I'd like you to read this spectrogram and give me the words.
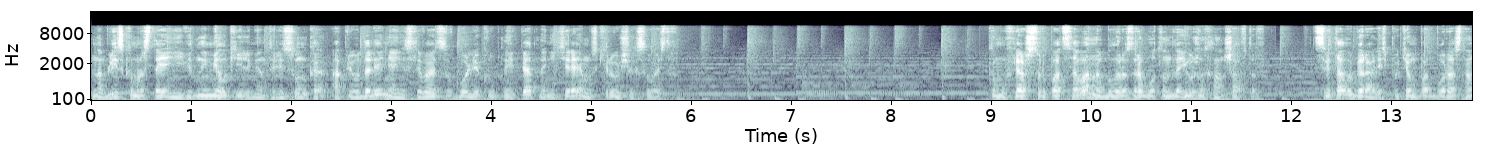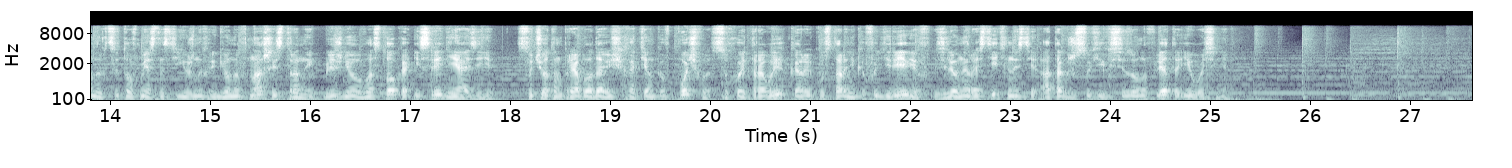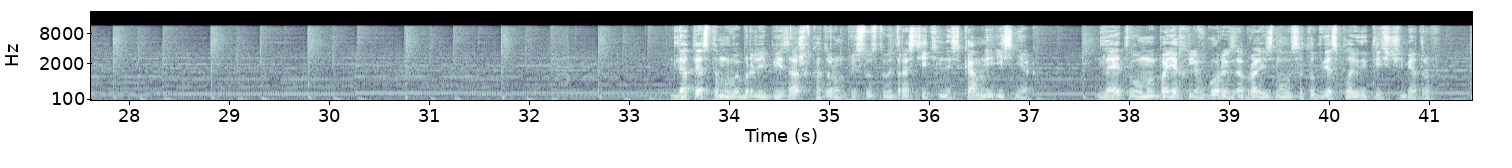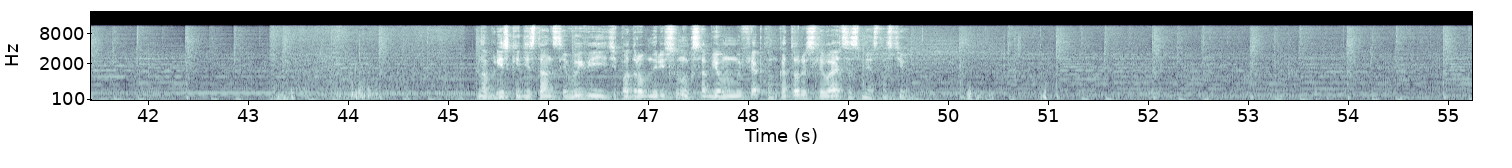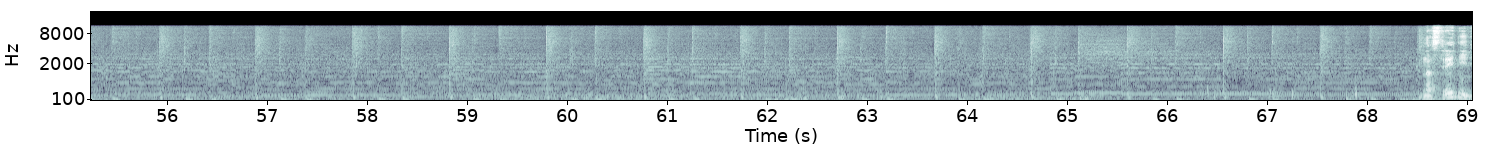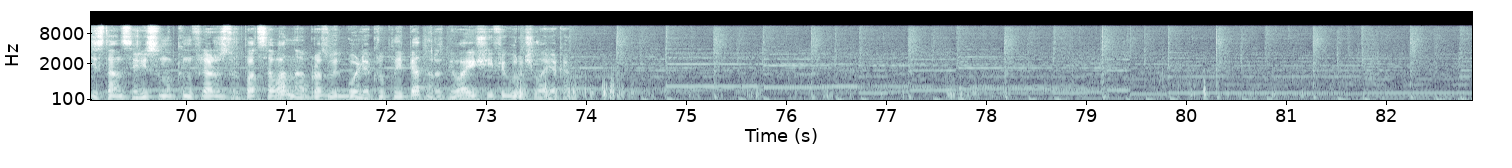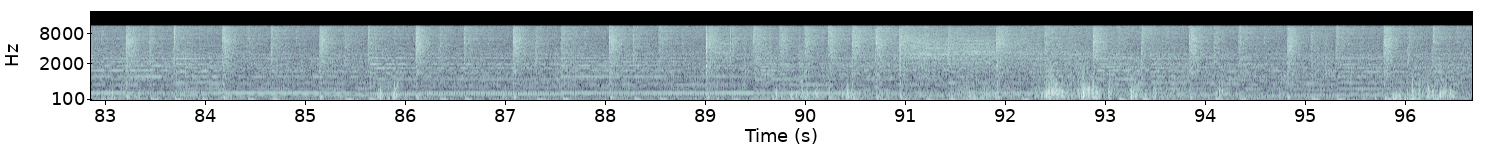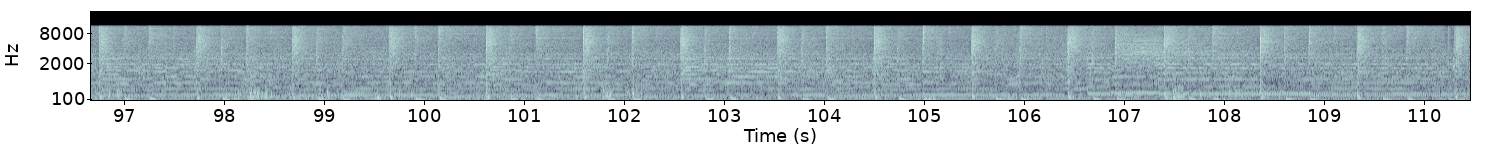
На близком расстоянии видны мелкие элементы рисунка, а при удалении они сливаются в более крупные пятна, не теряя маскирующих свойств. Камуфляж Сурпат Саванна был разработан для южных ландшафтов. Цвета выбирались путем подбора основных цветов местности южных регионов нашей страны, Ближнего Востока и Средней Азии, с учетом преобладающих оттенков почвы, сухой травы, коры кустарников и деревьев, зеленой растительности, а также сухих сезонов лета и осени. Для теста мы выбрали пейзаж, в котором присутствует растительность, камни и снег. Для этого мы поехали в горы и забрались на высоту 2500 метров. На близкой дистанции вы видите подробный рисунок с объемным эффектом, который сливается с местностью. На средней дистанции рисунок камуфляжа Сурпат Саванна образует более крупные пятна, разбивающие фигуру человека.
